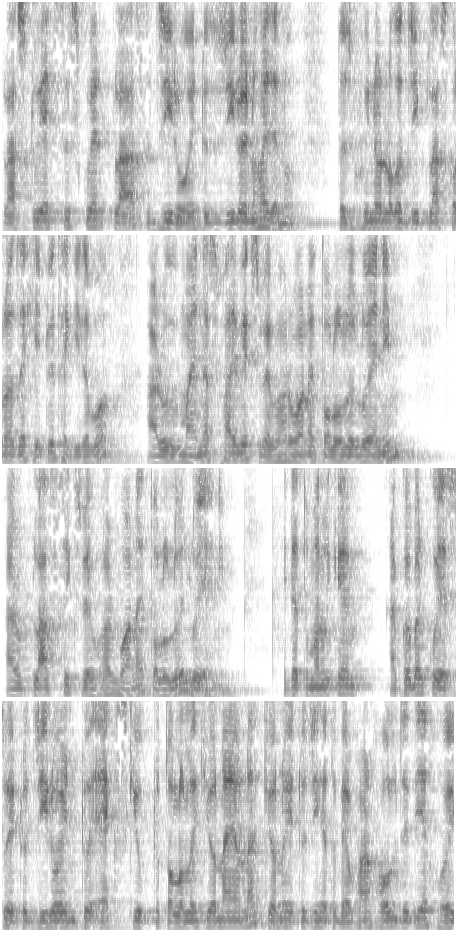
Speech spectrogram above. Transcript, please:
Plus two X square plus zero' এইটো জিৰ'ই নহয় জানো? তো লগত যি প্লাছ কৰা যায় সেইটোৱে থাকি যাব। আৰু মাইনাছ ফাইভ এক্স ব্যৱহাৰ হোৱা নাই তললৈ লৈ আনিম। আৰু প্লাছ ছিক্স ব্যৱহাৰ হোৱা নাই তললৈ লৈ আনিম। এতিয়া তোমালোকে আকৌ এবাৰ কৈ আছোঁ এইটো জিৰ' ইণ্টু এক্স কিউবটো তললৈ কিয় নাই অনা? কিয়নো এইটো যিহেতু ব্যৱহাৰ হ'ল যদি হৈ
